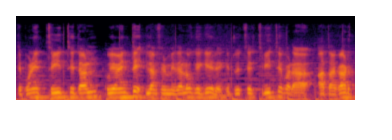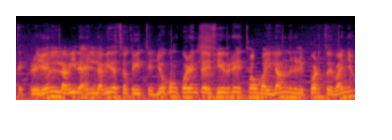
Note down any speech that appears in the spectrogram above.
te pones triste y tal, obviamente la enfermedad lo que quiere, que tú estés triste para atacarte. Pero yo en la vida, en la vida he estado triste. Yo con 40 de fiebre he estado bailando en el cuarto de baño.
